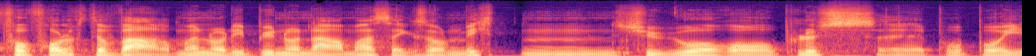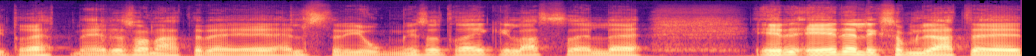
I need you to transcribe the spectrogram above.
få folk til å være med når de begynner å nærme seg sånn midten 20 år og pluss uh, på, på, idretten? Er det sånn at det er helst de unge som drar i lasset, eller er det, er det liksom at uh,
